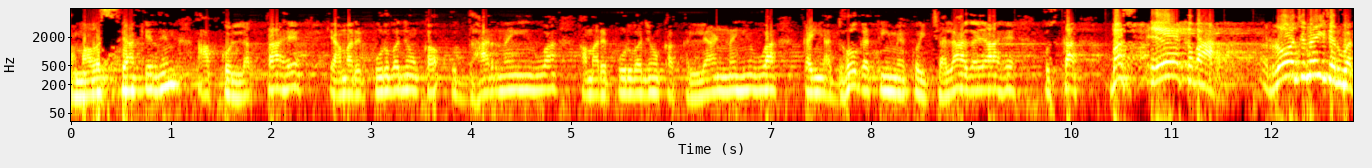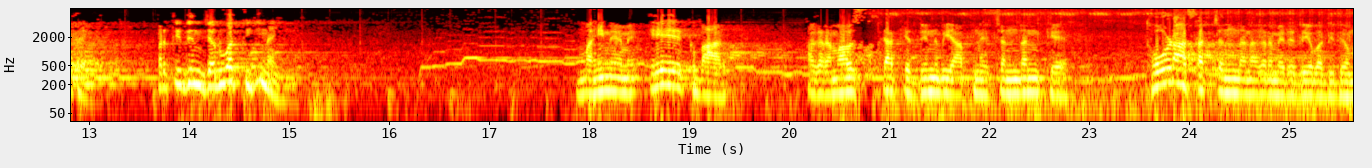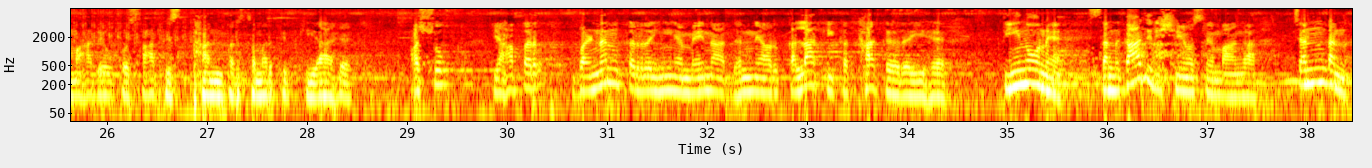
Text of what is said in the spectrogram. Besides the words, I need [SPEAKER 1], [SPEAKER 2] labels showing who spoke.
[SPEAKER 1] अमावस्या के दिन आपको लगता है कि हमारे पूर्वजों का उद्धार नहीं हुआ, हमारे पूर्वजों का कल्याण नहीं हुआ, कहीं अधोगति में कोई चला गया है, उसका बस एक बार, रोज नहीं ज़रूरत है, प्रतिदिन ज़रूरत ही नहीं महीने में एक बार, अगर अमावस्या के दिन भी आपने चंदन के, थोड़ा सा चंदन अगर मेरे देवादिदेव महादेव को सात स्थान पर समर्पित किया है अशोक यहाँ पर वर्णन कर रही है मैना धन्य और कला की कथा कर रही है। तीनों ने सनकादि ऋषियों से मांगा, चंदन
